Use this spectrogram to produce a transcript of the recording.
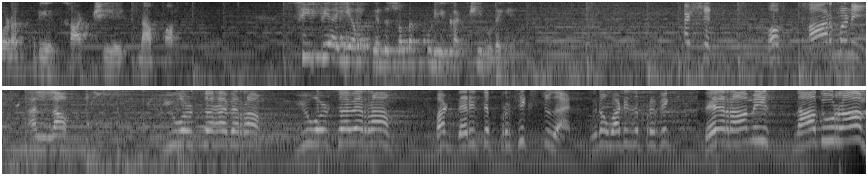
ஓடக்கூடிய காட்சியை நாம் பார்த்தோம் சிபிஐஎம் என்று சொல்லக்கூடிய கட்சியினுடைய of harmony and love. You also have a Ram. You also have a Ram. But there is a prefix to that. You know what is the prefix? Their Ram is Nadu Ram.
